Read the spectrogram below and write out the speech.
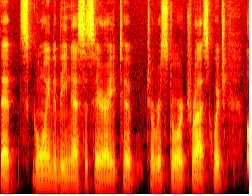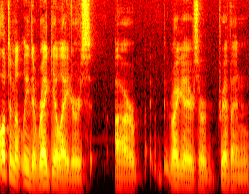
that's going to be necessary to, to restore trust, which ultimately the regulators are regulators are driven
